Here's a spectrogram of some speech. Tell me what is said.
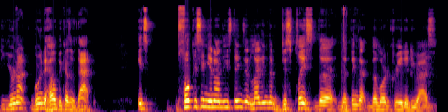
you're not going to hell because of that. It's focusing in on these things and letting them displace the the thing that the Lord created you as.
